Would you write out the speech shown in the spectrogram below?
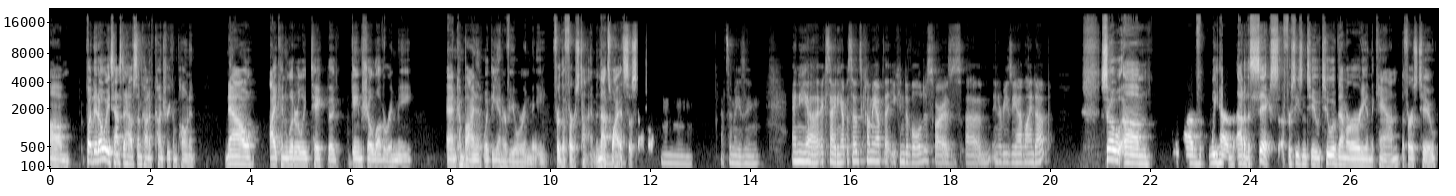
um, but it always has to have some kind of country component. Now I can literally take the game show lover in me and combine it with the interviewer in me for the first time, and that's why it's so special. Mm, that's amazing. Any uh, exciting episodes coming up that you can divulge as far as um, interviews you have lined up? So um, we have we have out of the six for season two, two of them are already in the can. The first two,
